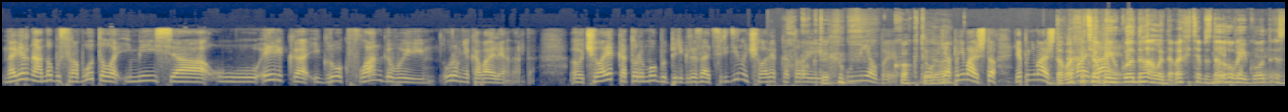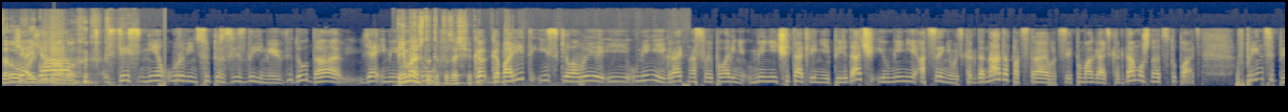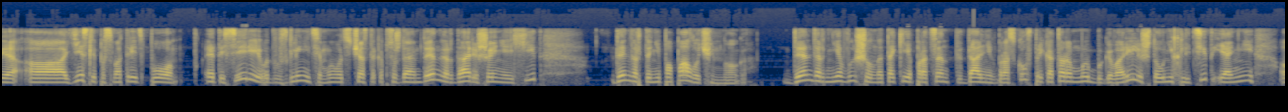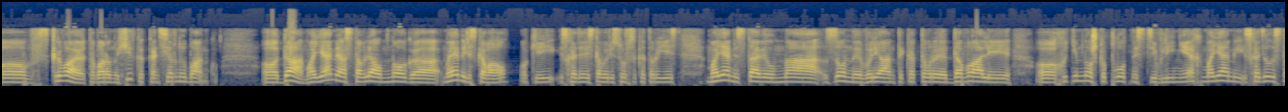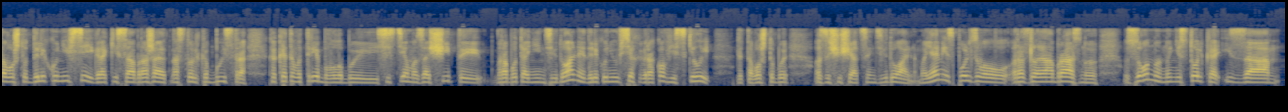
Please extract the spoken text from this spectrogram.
Наверное, оно бы сработало, имейся у Эрика игрок фланговый уровня Кавая Леонарда. Э, человек, который мог бы перегрызать середину, человек, который умел бы. Как ты, ну, а? Я понимаю, что я понимаю, что давай Кавай, хотя да, бы Игодалы, давай хотя бы здоровый Нет, год, здоровый я, я здесь не уровень суперзвезды имею в виду, да, я имею понимаю, в виду что ты по защите. габарит и скилловые и умение играть на своей половине, умение читать линии передач и умение оценивать, когда надо подстраиваться и помогать, когда можно отступать. В принципе, а, если посмотреть по этой серии, вот взгляните, мы вот сейчас так обсуждаем Денвер, да, решение хит. Денвер-то не попал очень много. Денвер не вышел на такие проценты дальних бросков, при котором мы бы говорили, что у них летит, и они э, вскрывают оборону хит как консервную банку. Э, да, Майами оставлял много... Майами рисковал, окей, исходя из того ресурса, который есть. Майами ставил на зонные варианты, которые давали э, хоть немножко плотности в линиях. Майами исходил из того, что далеко не все игроки соображают настолько быстро, как этого требовала бы система защиты, работая они индивидуально, и далеко не у всех игроков есть скиллы для того, чтобы защищаться индивидуально. Майами использовал разнообразную зону, но не столько из-за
